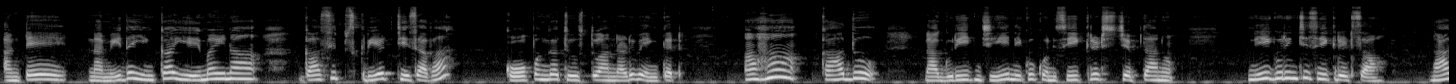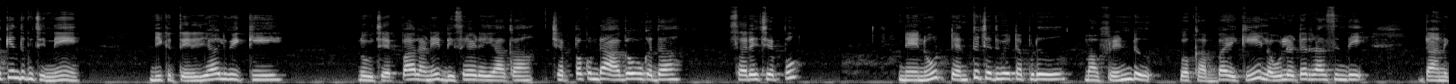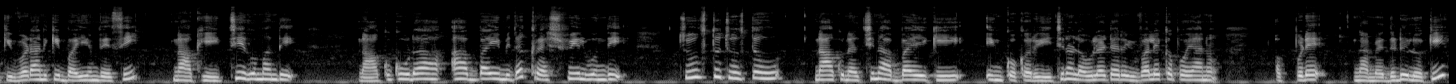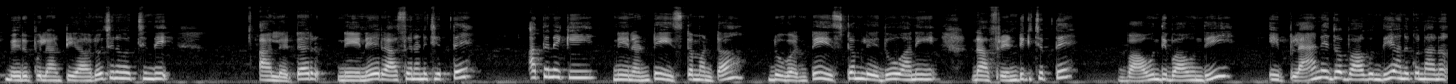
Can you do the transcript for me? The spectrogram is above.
అంటే నా మీద ఇంకా ఏమైనా గాసిప్స్ క్రియేట్ చేశావా? కోపంగా చూస్తూ అన్నాడు వెంకట్. ఆహా కాదు. నా గురించి నీకు కొన్ని సీక్రెట్స్ చెప్తాను. నీ గురించి సీక్రెట్సా? నాకెందుకు చిన్ని? నీకు తెలియాలి విక్కీ. నువ్వు చెప్పాలని డిసైడ్ అయ్యాక చెప్పకుండా ఆగవు కదా. సరే చెప్పు. నేను టెన్త్ చదివేటప్పుడు మా ఫ్రెండ్ ఒక అబ్బాయికి లవ్ లెటర్ రాసింది. దానికి ఇవ్వడానికి భయం వేసి నాకు ఇచ్చి ఇవ్వమంది. నాకు కూడా ఆ అబ్బాయి మీద క్రష్ ఫీల్ ఉంది. చూస్తూ చూస్తూ నాకు నచ్చిన అబ్బాయికి ఇంకొకరు ఇచ్చిన లవ్ లెటర్ ఇవ్వలేకపోయాను. అప్పుడే నా మెదడులోకి మెరుపు లాంటి ఆలోచన వచ్చింది. ఆ లెటర్ నేనే రాశానని చెప్తే అతనికి నేనంటే ఇష్టమంట నువ్వంటే ఇష్టం లేదు అని నా ఫ్రెండ్కి చెప్తే బాగుంది బాగుంది ఈ ప్లాన్ ఏదో బాగుంది అనుకున్నాను.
